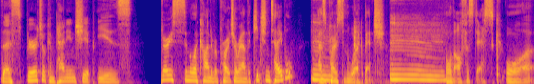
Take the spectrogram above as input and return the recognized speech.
the spiritual companionship is very similar kind of approach around the kitchen table mm. as opposed to the workbench mm. or the office desk or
